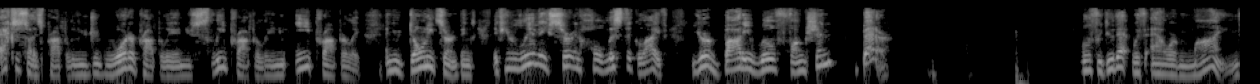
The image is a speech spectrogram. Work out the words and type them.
exercise properly and you drink water properly and you sleep properly and you eat properly and you don't eat certain things, if you live a certain holistic life, your body will function better. Well, if we do that with our mind,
